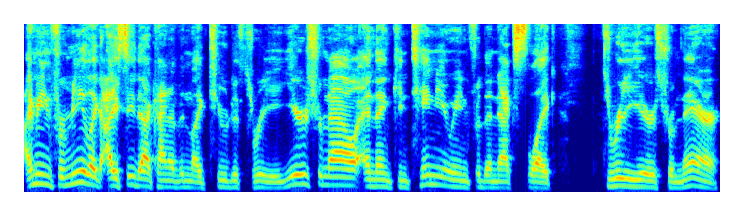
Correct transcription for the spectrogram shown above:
I mean, for me, like I see that kind of in like two to three years from now, and then continuing for the next like three years from there.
